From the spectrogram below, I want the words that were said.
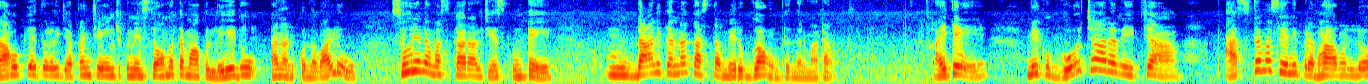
రాహుకేతులకు జపం చేయించుకునే స్తోమత మాకు లేదు అని అనుకున్న వాళ్ళు సూర్య నమస్కారాలు చేసుకుంటే దానికన్నా కాస్త మెరుగ్గా ఉంటుందన్నమాట. అయితే మీకు గోచార రీత్యా అష్టమ శని ప్రభావంలో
